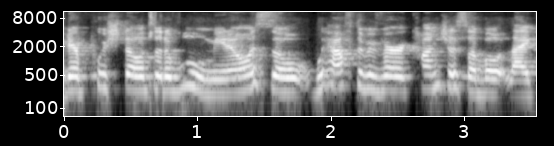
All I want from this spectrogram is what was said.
they're pushed out to the womb, you know. So we have to be very conscious about like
